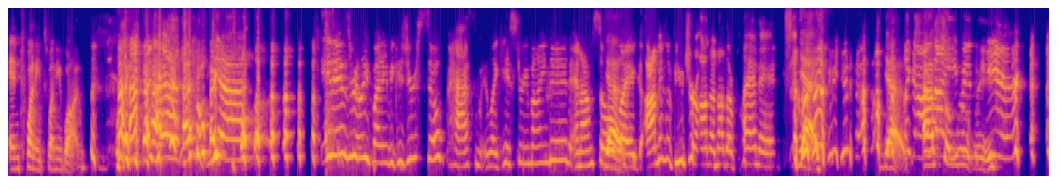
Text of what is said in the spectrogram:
in 2021 like, yeah. yeah it is really funny because you're so past like history minded and i'm so yes. like i'm in the future on another planet yes you know? yes like i'm absolutely. not even here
